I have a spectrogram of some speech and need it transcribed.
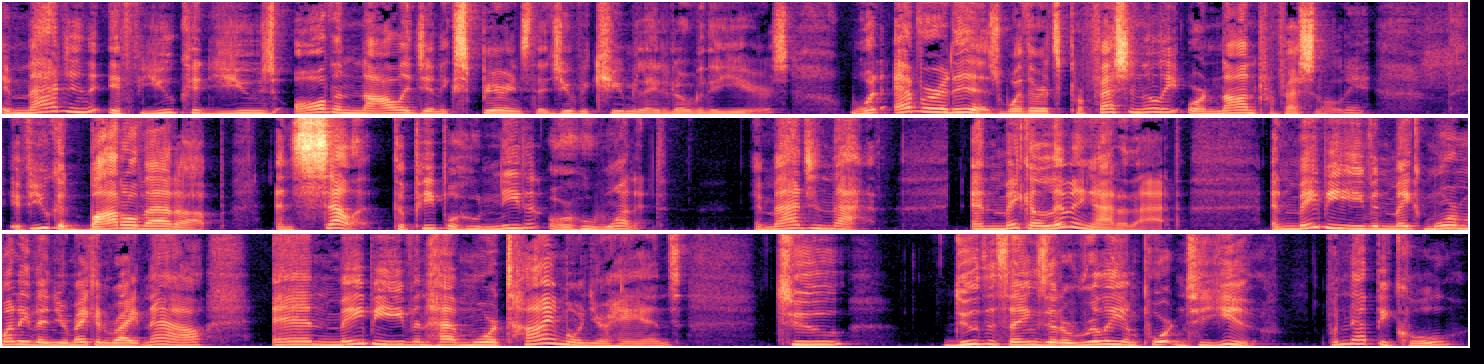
Imagine if you could use all the knowledge and experience that you've accumulated over the years, whatever it is, whether it's professionally or non professionally, if you could bottle that up and sell it to people who need it or who want it. Imagine that and make a living out of that. And maybe even make more money than you're making right now, and maybe even have more time on your hands to do the things that are really important to you. Wouldn't that be cool?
